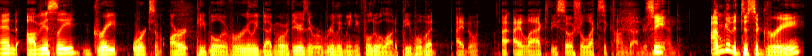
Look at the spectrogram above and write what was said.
And obviously, great works of art. People have really dug them over the years. They were really meaningful to a lot of people, but I don't. I, I lacked the social lexicon to understand. I'm going to disagree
